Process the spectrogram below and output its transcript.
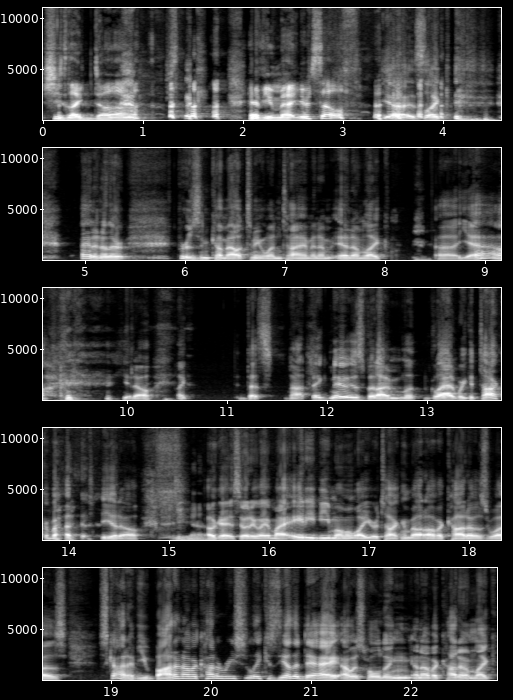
She's like, duh. like, Have you met yourself? yeah, it's like I had another person come out to me one time, and I'm and I'm like, uh, yeah, you know, like that's not big news, but I'm glad we could talk about it. You know. Yeah. Okay, so anyway, my ADD moment while you were talking about avocados was Scott. Have you bought an avocado recently? Because the other day I, I was holding an avocado. I'm like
